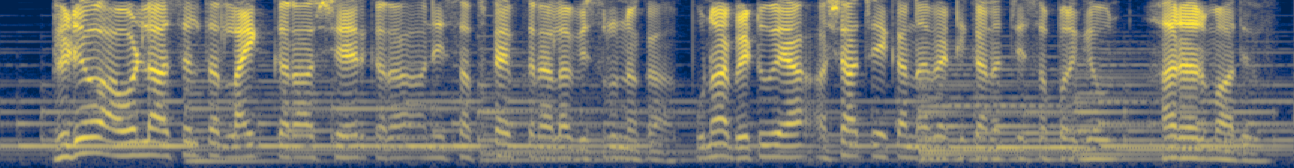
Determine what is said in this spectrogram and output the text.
व्हिडिओ आवडला असेल तर लाईक करा शेअर करा आणि सबस्क्राईब करायला विसरू नका. पुन्हा भेटूया अशाच एका नव्या ठिकाणाची सफर घेऊन. हर हर महादेव.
